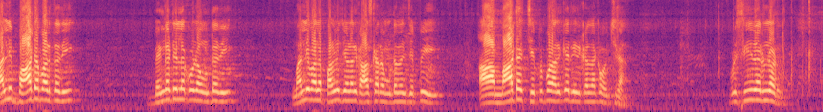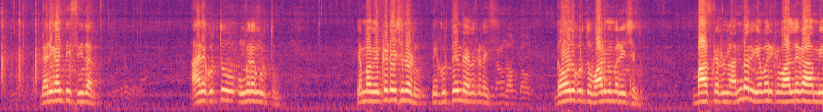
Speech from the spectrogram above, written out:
మళ్ళీ బాట పడుతుంది బెంగటిల్లకుండా ఉంటుంది. మళ్ళీ వాళ్ళ పనులు చేయడానికి ఆస్కారం ఉంటుందని చెప్పి ఆ మాట చెప్పిపోవడానికే నేను ఇక్కడ దాకా వచ్చిన. ఇప్పుడు శ్రీధర్ ఉన్నాడు గరిగంటి శ్రీధర్. ఆయన గుర్తు ఉంగరం గుర్తు. ఎమ్మ వెంకటేష్ ఉన్నాడు నీకు గుర్తుందా వెంకటేష్? గౌను గుర్తు వార్డు మెంబర్ వేసిండు భాస్కర్ అందరూ ఎవరికి వాళ్ళుగా మీ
